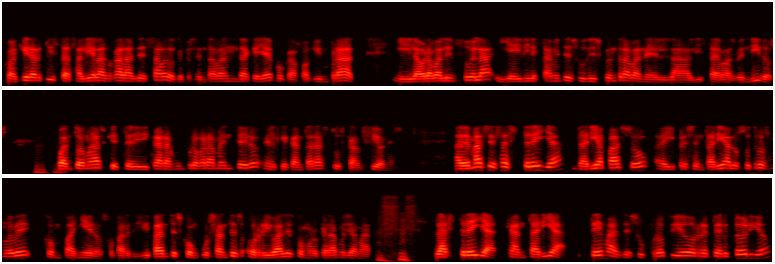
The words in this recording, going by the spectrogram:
cualquier artista salía a las galas de sábado que presentaban de aquella época Joaquín Prat y Laura Valenzuela y ahí directamente su disco entraba en la lista de más vendidos. Cuanto más que te dedicaran un programa entero en el que cantaras tus canciones. Además, esa estrella daría paso y presentaría a los otros nueve compañeros o participantes, concursantes o rivales, como lo queramos llamar. La estrella cantaría temas de su propio repertorio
